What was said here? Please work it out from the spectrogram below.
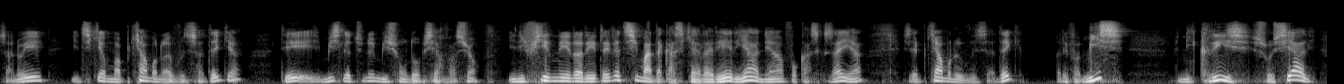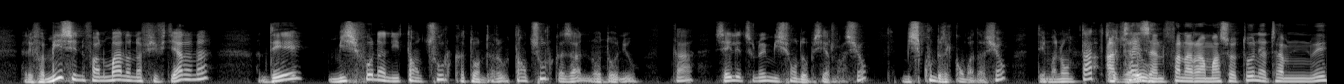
izany hoe itsika maha mpikambana vao ny sadec a dia misy ilay antsoina hoe mission d'observation, ny firenena rehetra rehetra tsy i Madagasikara irery ihany a voakasik'izay a izay mpikambana vao ny sadec, rehefa misy ny krizy sosialy, rehefa misy ny fanomanana fifidianana dia misy foana ny tantsoroka ataondrareo, tantsoroka zany no ataon'io ka zay le tsony hoe mission d'observation, misy koa ny recommandation dia manao ny tatitra zareo. Hatraiza ny fanarahamaso ataony hatramin'ny hoe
